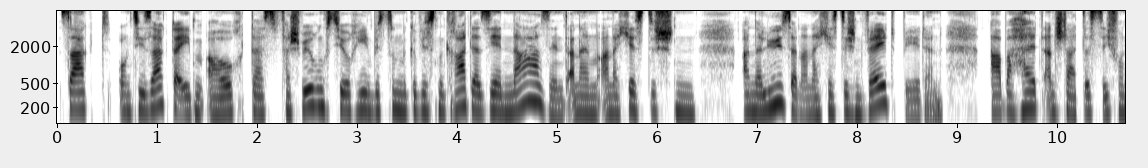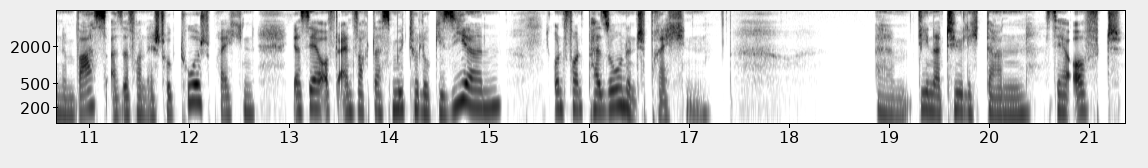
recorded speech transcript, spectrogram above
sagt, und sie sagt da eben auch, dass Verschwörungstheorien bis zu einem gewissen Grad ja sehr nah sind an einem anarchistischen Analyse, an anarchistischen Weltbildern, aber halt anstatt dass sie von dem Was, also von der Struktur sprechen, ja sehr oft einfach das Mythologisieren und von Personen sprechen, ähm, die natürlich dann sehr oft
